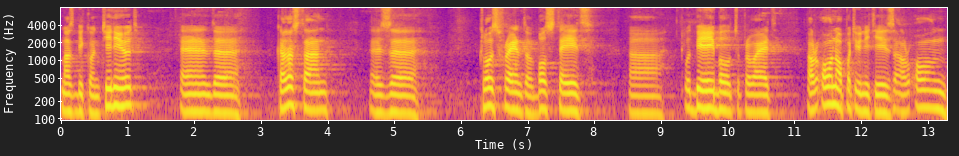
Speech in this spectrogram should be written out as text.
must be continued, and uh, Kazakhstan, as a close friend of both states, uh, would be able to provide our own opportunities, our own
